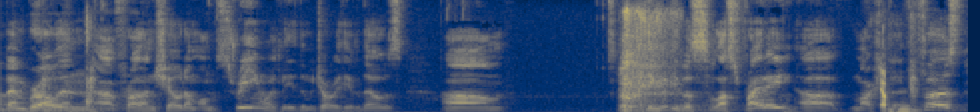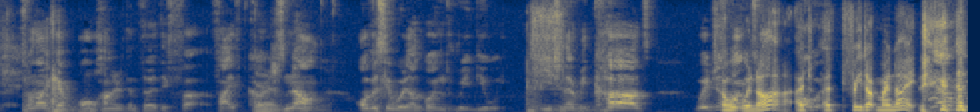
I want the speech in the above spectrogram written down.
Ben Brode and uh, Frodan showed them on stream, or at least the majority of those. Um, I think it was last Friday, uh, March Yep. the first. So now you have all 135 cards known. Obviously, we're not going to review each and every card. We're just Oh, we're to- not. I, Oh, I freed up my night. yeah, we're free,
